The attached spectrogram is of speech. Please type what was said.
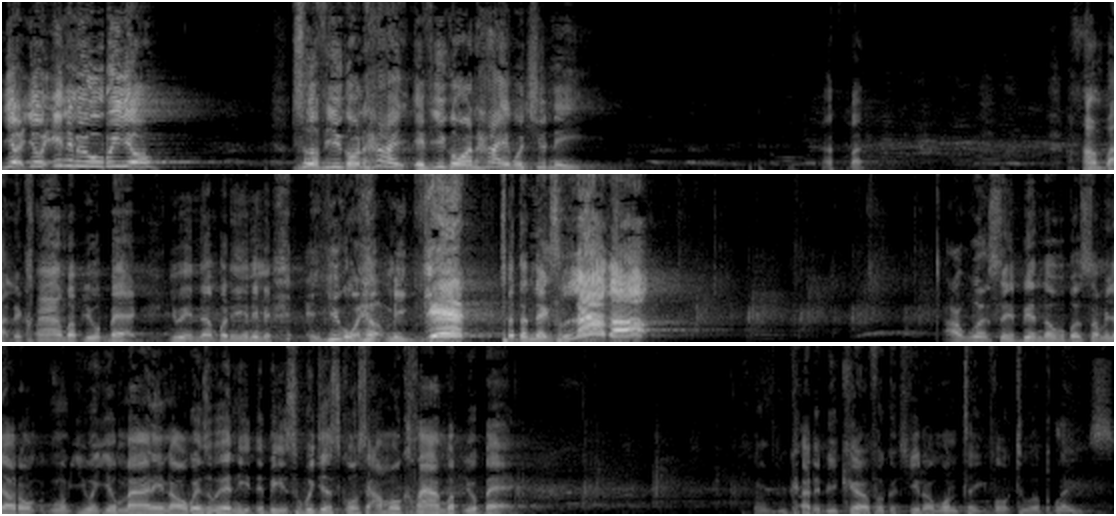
Your, your enemy will be your. So if you're going to hide, if you're going to hide what you need, I'm about to climb up your back. You ain't nothing but the enemy. And you're going to help me get to the next level. I would say bend over, but some of y'all don't, you, your mind ain't always where it need to be. So we just going to say, I'm going to climb up your back. Hmm, you got to be careful because you don't want to take folk to a place.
